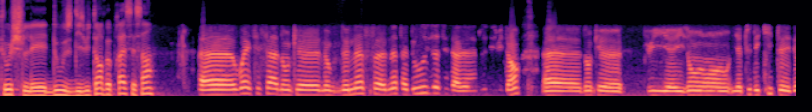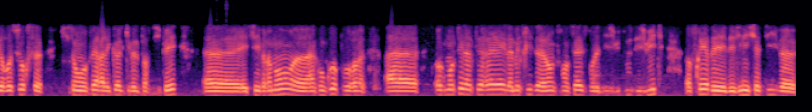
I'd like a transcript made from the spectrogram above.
touche les 12-18 ans à peu près, c'est ça? Euh, Ouais, c'est ça. Donc, donc de 9, 9 à 12, c'est ça, 12-18 ans. donc, puis ils ont, il y a tous des kits et des ressources qui sont offerts à l'école qui veulent participer. Euh, et c'est vraiment euh, un concours pour euh, augmenter l'intérêt et la maîtrise de la langue française pour les 18-12-18, offrir des, des initiatives,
